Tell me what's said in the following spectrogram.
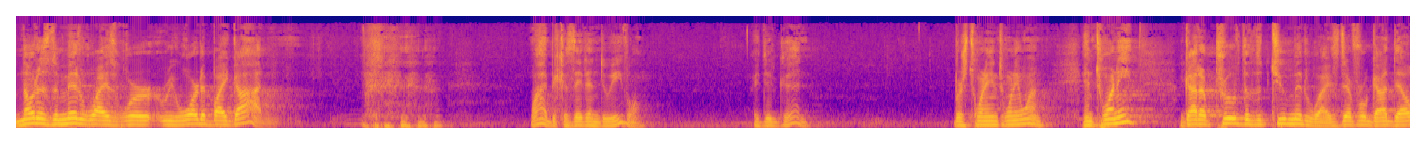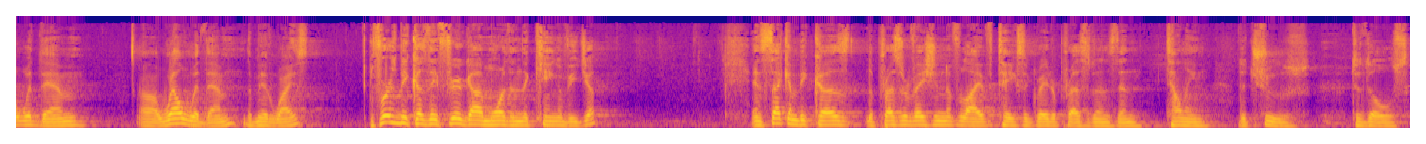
Notice the midwives were rewarded by God. Why? Because they didn't do evil, they did good. Verse 20 and 21. In 20, God approved of the two midwives. Therefore, God dealt with them, uh, well with them, the midwives. First, because they feared God more than the king of Egypt. And second, because the preservation of life takes a greater precedence than telling the truth to those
